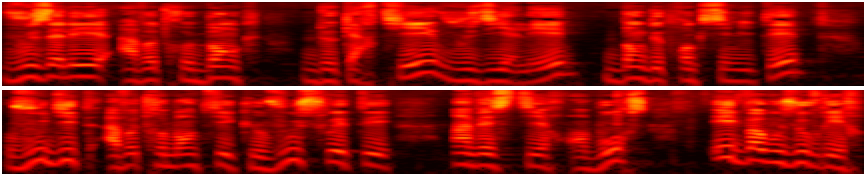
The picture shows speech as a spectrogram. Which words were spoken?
Vous allez à votre banque de quartier, vous y allez, banque de proximité, vous dites à votre banquier que vous souhaitez investir en bourse et il va vous ouvrir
